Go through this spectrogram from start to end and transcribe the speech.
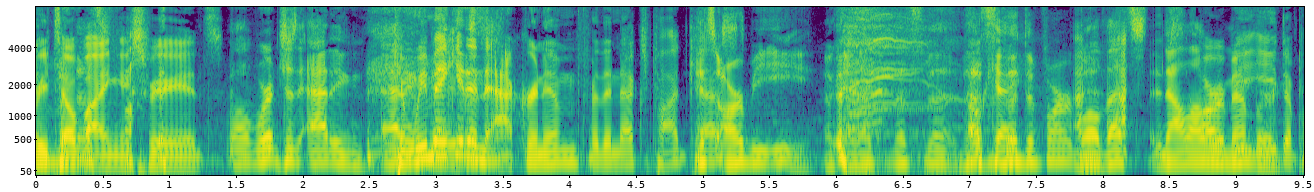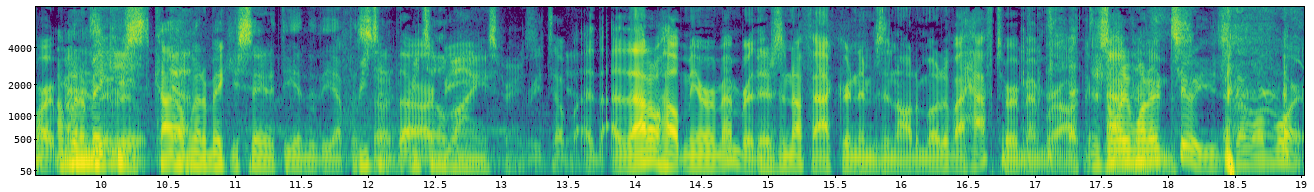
Retail But that's buying fine. experience. Well, we're just adding. Can adding we make it an things. acronym for the next podcast? It's RBE. Okay, that's, that's the that's okay. the department. Well, that's It's now I'll RBE remember. department, I'm gonna make it you, really? Kyle. I'm Yeah. gonna make you say it at the end of the retail, episode. The retail RB buying experience. Retail. Yeah. bu- uh, That'll help me remember. There's enough acronyms in automotive. I have to remember. ac- There's only one or acronyms. two. You just got one more.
